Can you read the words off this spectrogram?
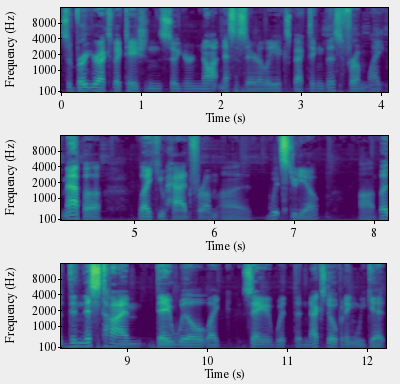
subvert your expectations, so you're not necessarily expecting this from like Mappa, like you had from uh, Wit Studio. Uh, but then this time they will like say with the next opening we get,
